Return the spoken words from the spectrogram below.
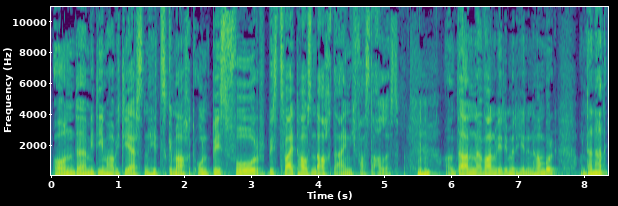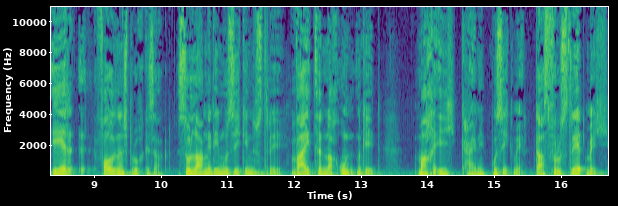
und äh, mit ihm habe ich die ersten Hits gemacht und bis vor, bis 2008 eigentlich fast alles. Mhm. Und dann waren wir immer hier in Hamburg und dann hat er äh, folgenden Spruch gesagt. Solange die Musikindustrie weiter nach unten geht, mache ich keine Musik mehr. Das frustriert mich.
